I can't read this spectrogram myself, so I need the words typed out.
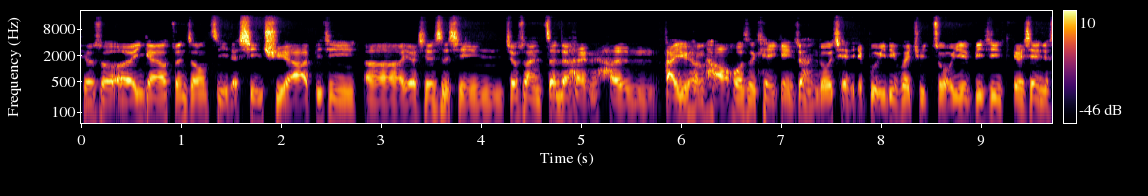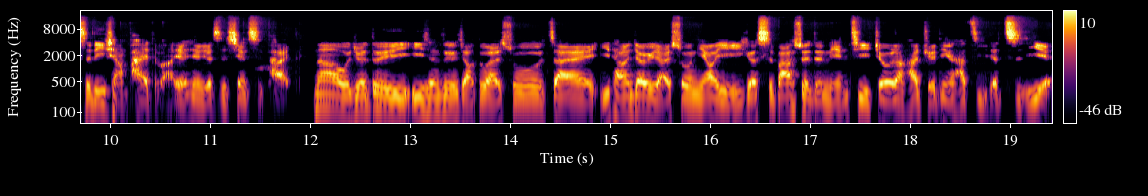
比如说，呃，应该要尊重自己的兴趣啊。毕竟，呃，有些事情就算真的很很待遇很好，或是可以给你赚很多钱，也不一定会去做。因为毕竟有些人就是理想派的吧，有些人就是现实派的。那我觉得，对于医生这个角度来说，在以台湾教育来说，你要以一个十八岁的年纪就让他决定了他自己的职业，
